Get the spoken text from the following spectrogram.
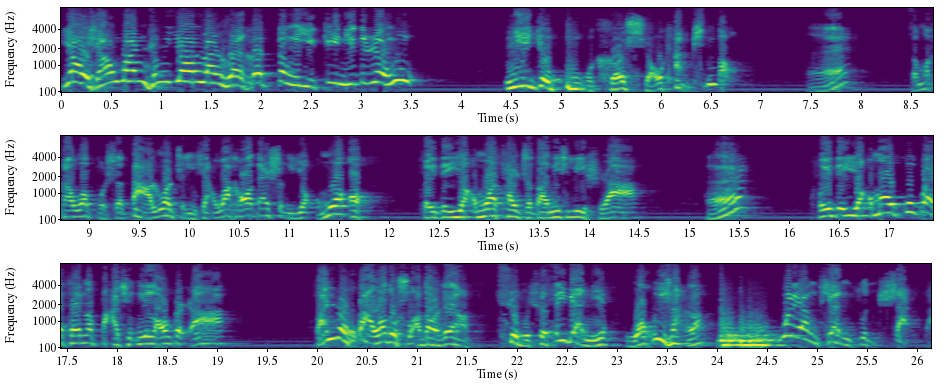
要想完成杨元帅和邓毅给你的任务，你就不可小看贫道。嗯，怎么还我不是大罗真相？我好歹是个妖魔哦，非得妖魔才知道你是历史啊？嗯，非得妖毛古怪才能扒清你老根儿啊！反正话我都说到这样，去不去随便你，我回山了。无量天尊善哉！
